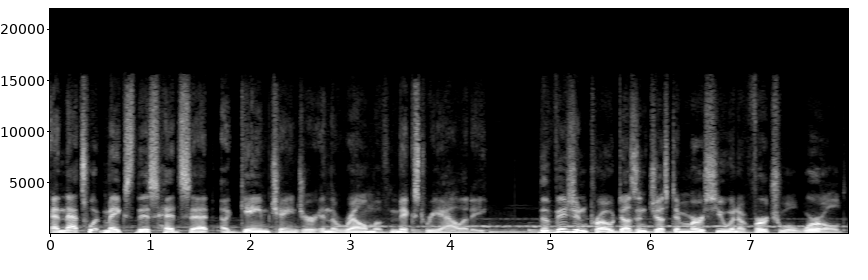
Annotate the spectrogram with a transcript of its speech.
And that's what makes this headset a game changer in the realm of mixed reality. The Vision Pro doesn't just immerse you in a virtual world,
